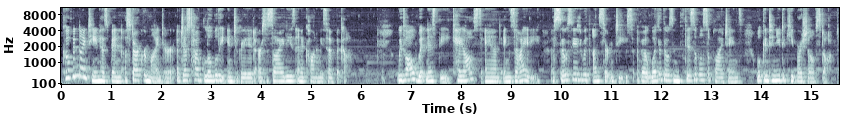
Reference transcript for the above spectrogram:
COVID 19 has been a stark reminder of just how globally integrated our societies and economies have become. We've all witnessed the chaos and anxiety associated with uncertainties about whether those invisible supply chains will continue to keep our shelves stocked.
